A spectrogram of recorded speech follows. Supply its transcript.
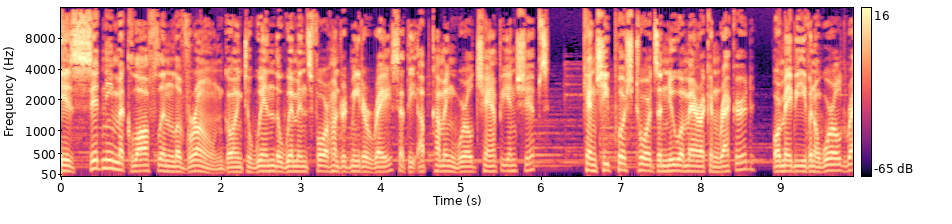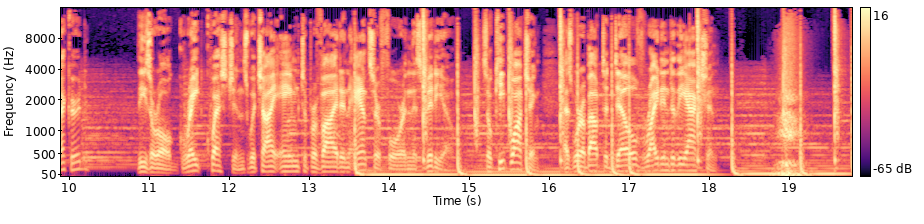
Is Sydney McLaughlin Levrone going to win the women's 400-meter race at the upcoming World Championships? Can she push towards a new American record, or maybe even a world record? These are all great questions which I aim to provide an answer for in this video. So keep watching, as we're about to delve right into the action.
